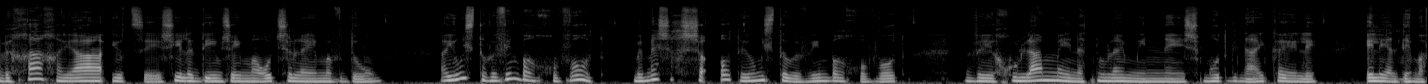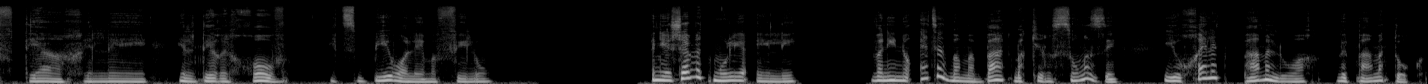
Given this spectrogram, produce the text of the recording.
וכך היה יוצא שילדים שהאימהות שלהם עבדו, היו מסתובבים ברחובות. במשך שעות היו מסתובבים ברחובות, וכולם אה, נתנו להם מין אה, שמות גנאי כאלה. אלה ילדי מפתח, אלה ילדי רחוב, הצביעו עליהם אפילו. אני יושבת מול יעלי, ואני נועצת במבט בכרסום הזה. היא אוכלת פעם מלוח ופעם מתוק,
